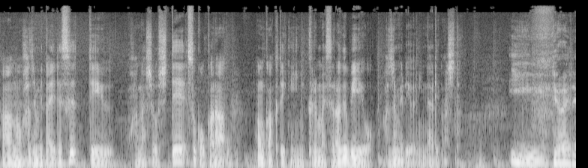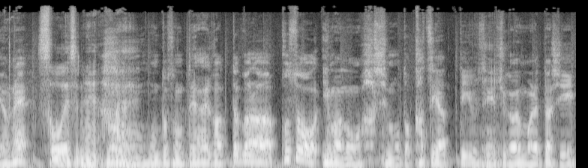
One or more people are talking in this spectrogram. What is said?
あの始めたいですっていうお話をしてそこから本格的に車椅子ラグビーを始めるようになりましたいい出会いだよね。そうですね。はい。うん、本当その出会いがあったからこそ今の橋本勝也っていう選手が生まれたし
